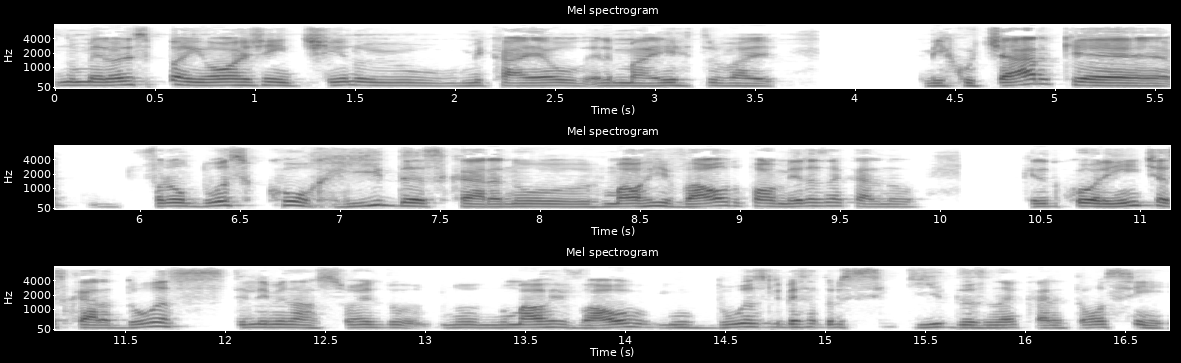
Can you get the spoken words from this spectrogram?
no melhor espanhol argentino, e o Mikael El Maestro vai me escutar, que é, foram duas corridas, cara, no maior rival do Palmeiras, né, cara, no querido Corinthians, cara, duas eliminações do, no, no maior rival em duas Libertadores seguidas, né, cara, então, assim,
